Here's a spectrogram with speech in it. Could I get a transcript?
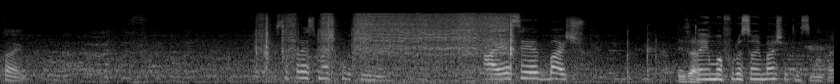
Ok. Essa parece mais curtinha. Ah, essa é a de baixo. Exato. Tem uma furação em baixo e tem assim, ok.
